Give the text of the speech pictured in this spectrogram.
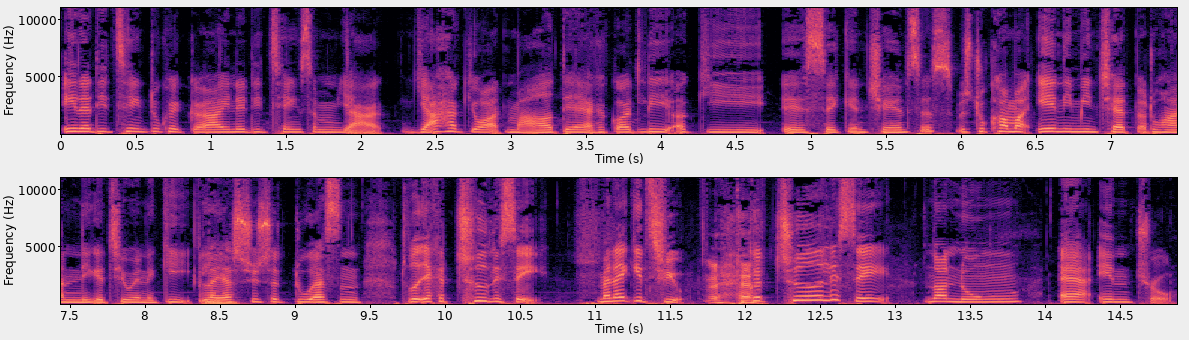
en af de ting, du kan gøre, en af de ting, som jeg, jeg har gjort meget, det er, at jeg kan godt lide at give uh, second chances. Hvis du kommer ind i min chat, og du har en negativ energi, eller jeg synes, at du er sådan, du ved, jeg kan tydeligt se, man er ikke i tvivl. Du kan tydeligt se, når nogen er en troll.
